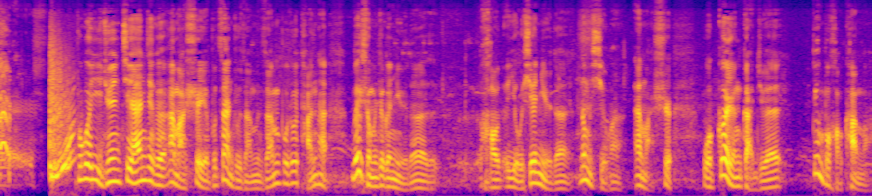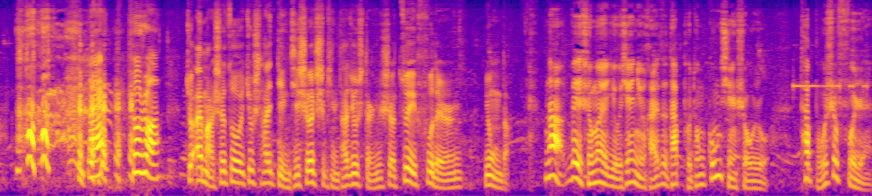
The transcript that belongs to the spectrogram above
不过义军，既然这个爱马仕也不赞助咱们，咱们不如谈谈为什么这个女的，好有些女的那么喜欢爱马仕？我个人感觉并不好看嘛。来说说，就爱马仕作为就是它顶级奢侈品，它就是等于是最富的人用的。那为什么有些女孩子她普通工薪收入，她不是富人，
